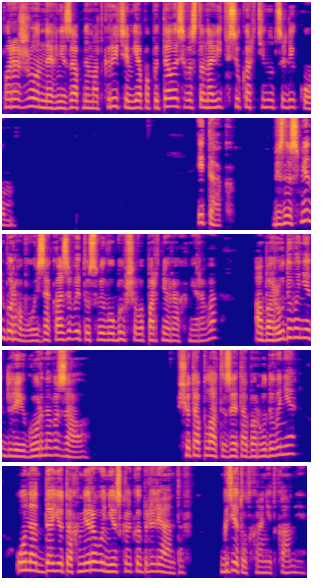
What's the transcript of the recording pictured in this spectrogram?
Пораженная внезапным открытием, я попыталась восстановить всю картину целиком. Итак, бизнесмен Буровой заказывает у своего бывшего партнера Ахмерова оборудование для игорного зала. В счет оплаты за это оборудование он отдает Ахмерову несколько бриллиантов. Где тот хранит камни?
